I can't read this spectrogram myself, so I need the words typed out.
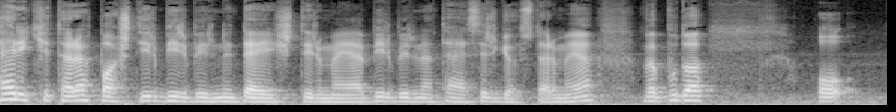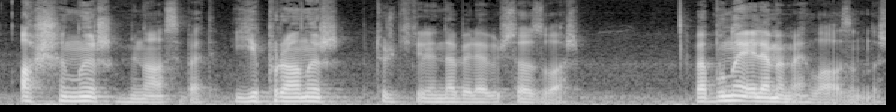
hər iki tərəf başlayır bir-birini dəyişdirməyə, bir-birinə təsir göstərməyə və bu da o aşınır münasibət, yıpranır. Türk dilində belə bir söz var. Və bunu eləməmək lazımdır.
